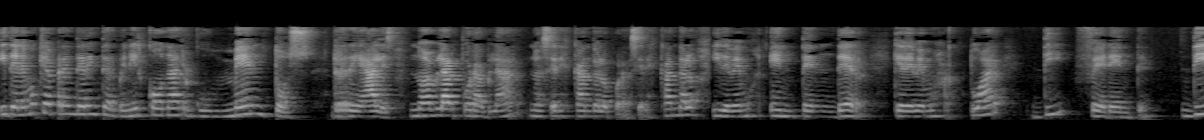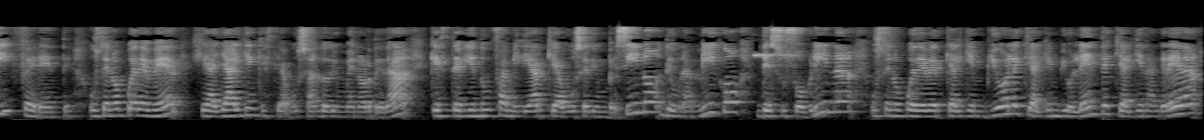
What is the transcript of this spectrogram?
Y tenemos que aprender a intervenir con argumentos reales, no hablar por hablar, no hacer escándalo por hacer escándalo, y debemos entender que debemos actuar diferente diferente. Usted no puede ver que haya alguien que esté abusando de un menor de edad, que esté viendo un familiar que abuse de un vecino, de un amigo, de su sobrina. Usted no puede ver que alguien viole, que alguien violente, que alguien agreda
